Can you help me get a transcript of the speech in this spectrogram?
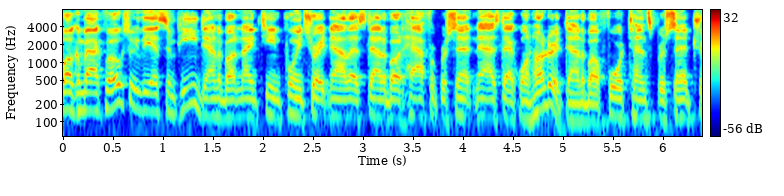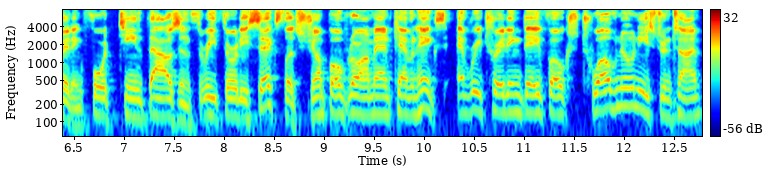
Welcome back, folks. We have the S&P down about 19 points right now. That's down about half a percent. Nasdaq 100 down about four tenths percent, trading 14,336. Let's jump over to our man Kevin Hincks. Every trading day, folks, 12 noon Eastern time,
